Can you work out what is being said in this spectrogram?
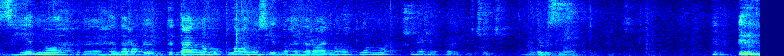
Згідно детального плану, згідно генерального плану, що можна переключити? Бо не знаю. Е,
